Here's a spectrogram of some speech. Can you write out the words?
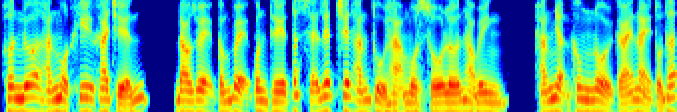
Hơn nữa hắn một khi khai chiến, đào duệ cấm vệ quân thế tất sẽ giết chết hắn thủ hạ một số lớn hào binh, hắn nhận không nổi cái này tổn thất.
